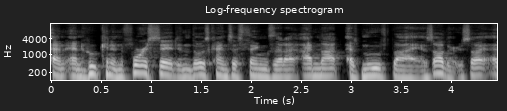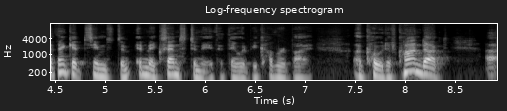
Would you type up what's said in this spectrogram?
and and who can enforce it and those kinds of things that I, am not as moved by as others. So I, I, think it seems to it makes sense to me that they would be covered by a code of conduct. Uh,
